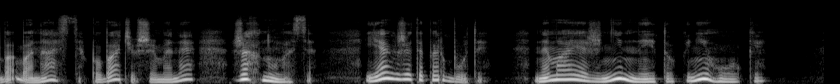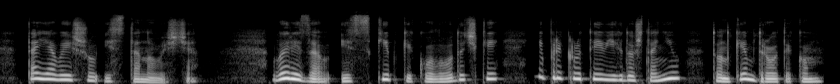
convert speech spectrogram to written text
Баба Настя, побачивши мене, жахнулася. Як же тепер бути? Немає ж ні ниток, ні голки. Та я вийшов із становища, вирізав із скіпки колодочки і прикрутив їх до штанів тонким дротиком.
